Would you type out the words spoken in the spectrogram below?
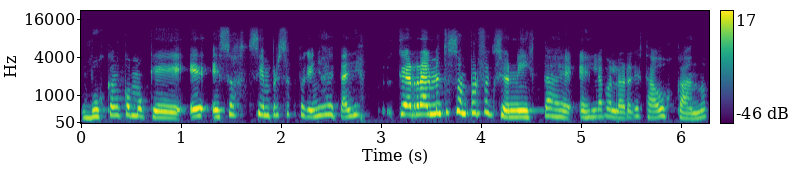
buscan como que e, esos siempre esos pequeños detalles que realmente son perfeccionistas, e, es, la palabra que estaba buscando.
